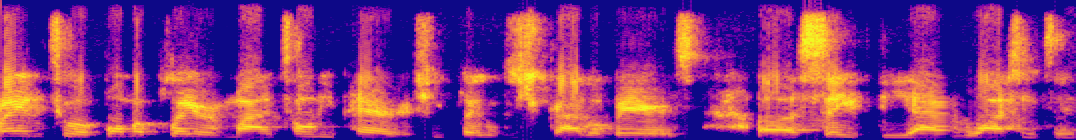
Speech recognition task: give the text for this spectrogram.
ran into a former player of mine, Tony Parrish. He played with the Chicago Bears, uh, safety out of Washington.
